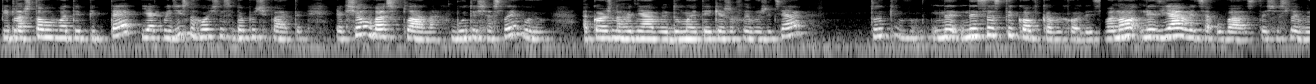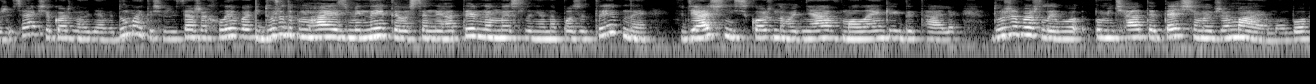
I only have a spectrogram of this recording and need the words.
підлаштовувати під те, як ви дійсно хочете себе почувати. Якщо у вас в планах бути щасливою, а кожного дня ви думаєте, яке жахливе життя. Тут не, не состиковка виходить. Воно не з'явиться у вас те щасливе життя, якщо кожного дня ви думаєте, що життя жахливе, і дуже допомагає змінити ось це негативне мислення на позитивне, вдячність кожного дня в маленьких деталях. Дуже важливо помічати те, що ми вже маємо, бо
